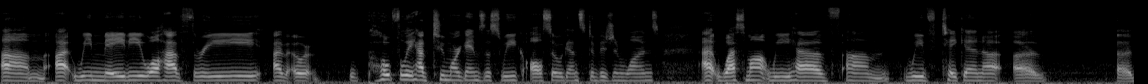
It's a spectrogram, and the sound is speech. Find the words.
um, I, we maybe will have three. I've, or hopefully have two more games this week, also against Division ones. At Westmont, we have um, we've taken a, a, a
